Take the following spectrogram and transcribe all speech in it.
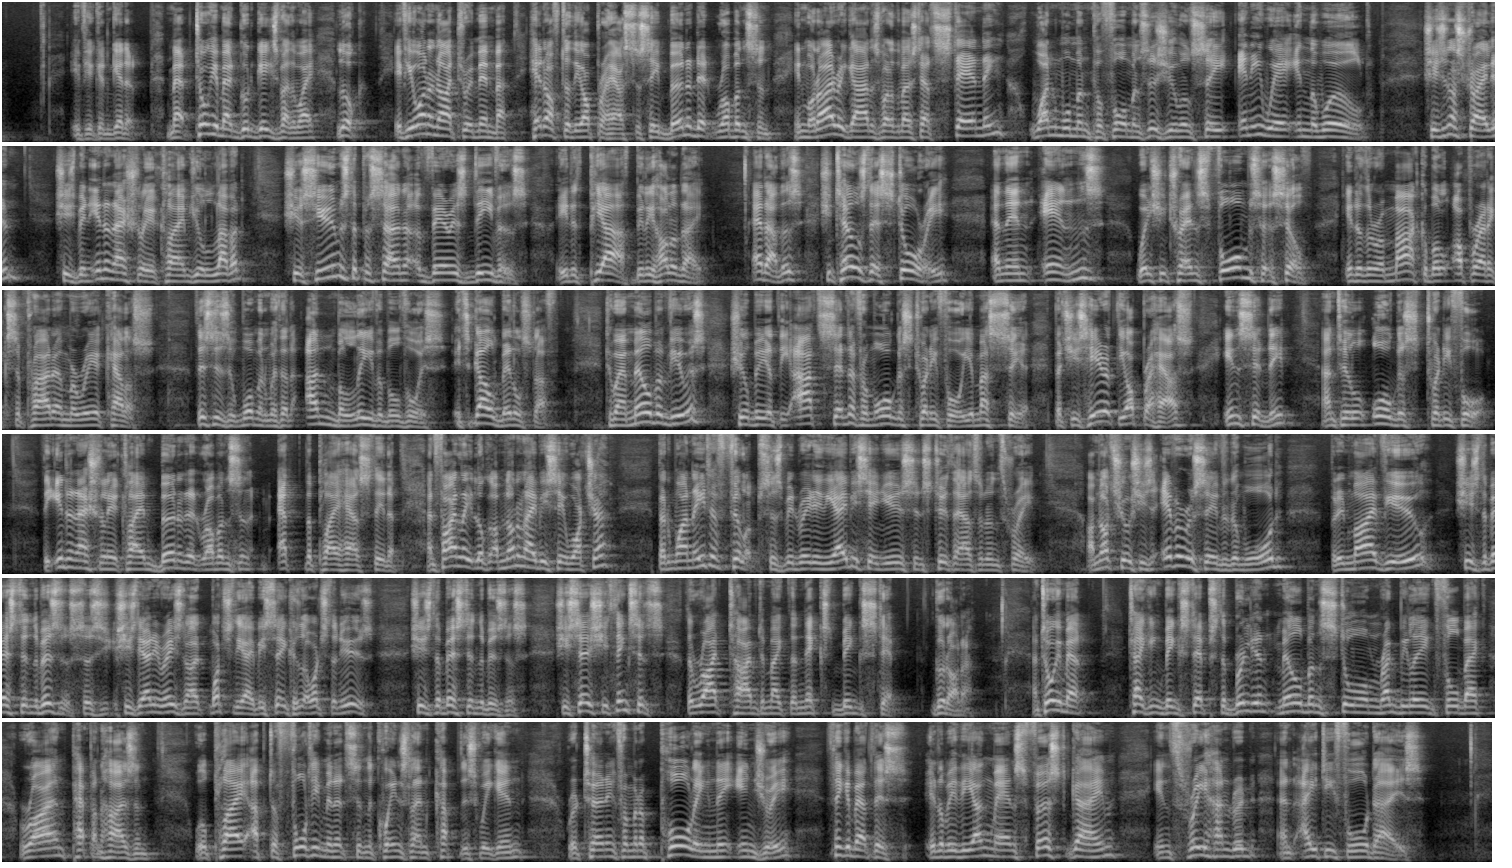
if you can get it. Matt, talking about good gigs, by the way, look, if you want a night to remember, head off to the Opera House to see Bernadette Robinson in what I regard as one of the most outstanding one woman performances you will see anywhere in the world. She's an Australian. She's been internationally acclaimed. You'll love it. She assumes the persona of various divas Edith Piaf, Billie Holiday, and others. She tells their story and then ends when she transforms herself into the remarkable operatic soprano Maria Callas. This is a woman with an unbelievable voice. It's gold medal stuff. To our Melbourne viewers, she'll be at the Arts Centre from August 24. You must see her. But she's here at the Opera House in Sydney until August 24. The internationally acclaimed Bernadette Robinson at the Playhouse Theatre. And finally, look, I'm not an ABC watcher. But Juanita Phillips has been reading the ABC News since 2003. I'm not sure she's ever received an award, but in my view, she's the best in the business. She's the only reason I watch the ABC because I watch the news. She's the best in the business. She says she thinks it's the right time to make the next big step. Good on her. And talking about taking big steps, the brilliant Melbourne Storm Rugby League fullback Ryan Papenhuyzen will play up to 40 minutes in the Queensland Cup this weekend returning from an appalling knee injury. Think about this it'll be the young man's first game in 384 days.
